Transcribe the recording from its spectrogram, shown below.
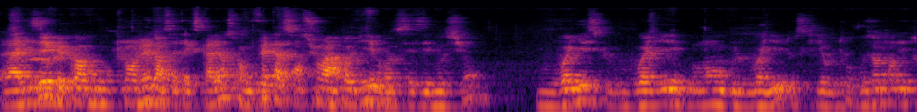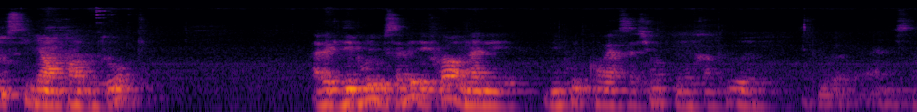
réalisez que quand vous plongez dans cette expérience, quand vous faites attention à revivre ces émotions, vous voyez ce que vous voyez au moment où vous le voyez, tout ce qui est autour, vous entendez tout ce qu'il y a à entendre autour, avec des bruits, vous savez, des fois on a des, bruits de conversation qui peuvent être un peu, indistincts,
